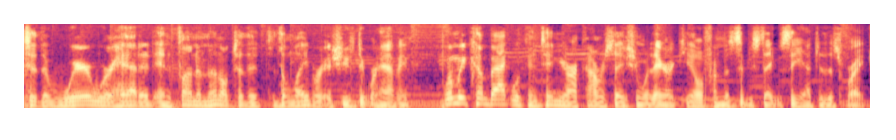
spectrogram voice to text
to the where we're headed and fundamental to the to the labor issues that we're having. When we come back, we'll continue our conversation with Eric Hill from Mississippi State. We'll see you after this break.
